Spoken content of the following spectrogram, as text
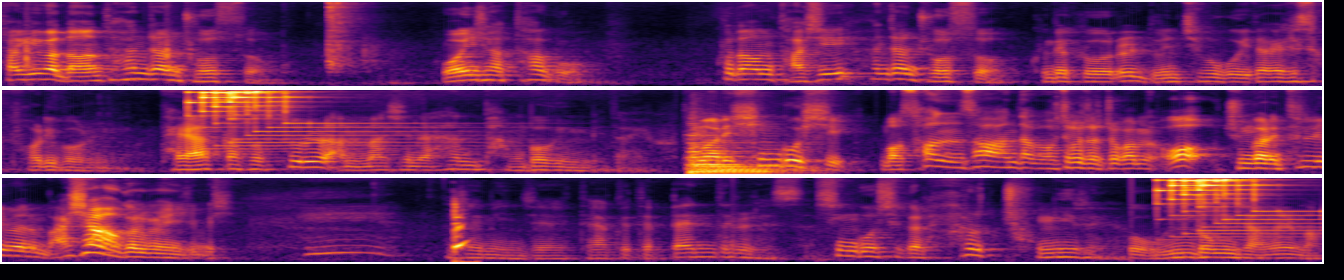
자기가 나한테 한 잔 줬어. 원샷 하고. 그 다음 다시 한 잔 줬어. 근데 그거를 눈치 보고 있다가 계속 버려버리는 거야. 대학 가서 술을 안 마시는 한 방법입니다. 이거. 동아리 신고식, 뭐 선서한다, 뭐 저저저거 하면 어 중간에 틀리면 마셔 그러면 이제 뭐 선생님이 이제 대학교 때 밴드를 했어요. 신고식을 하루 종일 해요. 그 운동장을 막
